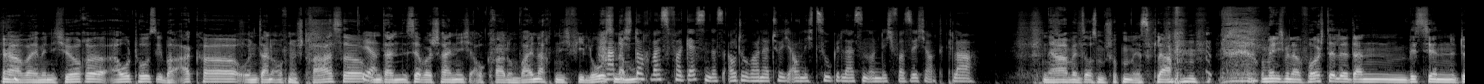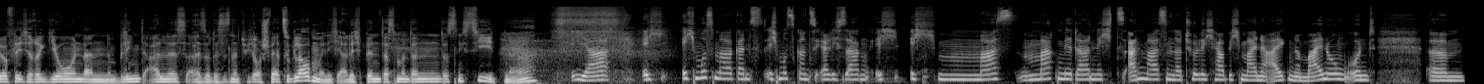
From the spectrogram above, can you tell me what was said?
Ja, weil wenn ich höre, Autos über Acker und dann auf eine Straße ja. und dann ist ja wahrscheinlich auch gerade um Weihnachten nicht viel los. Habe ich doch was vergessen. Das Auto war natürlich auch nicht zugelassen und nicht versichert, klar. Ja, wenn es aus dem Schuppen ist, klar. Und wenn ich mir dann vorstelle, dann ein bisschen dörfliche Region, dann blinkt alles. Also das ist natürlich auch schwer zu glauben, wenn ich ehrlich bin, dass man dann das nicht sieht, ne? Ja, ich, ich muss mal ganz, ich muss ganz ehrlich sagen, ich, ich maß, mag mir da nichts anmaßen. Natürlich habe ich meine eigene Meinung und ähm,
